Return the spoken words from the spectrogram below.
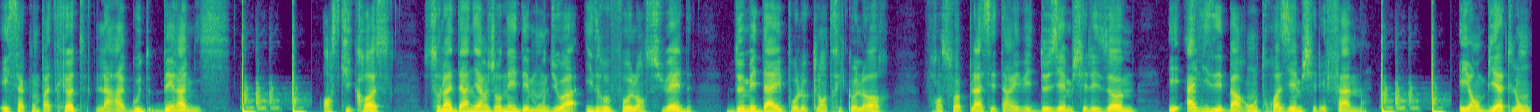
et sa compatriote Lara Good Berami. En ski cross, sur la dernière journée des mondiaux à Hydrofall en Suède, deux médailles pour le clan tricolore. François Place est arrivé deuxième chez les hommes et Alizé Baron troisième chez les femmes. Et en biathlon,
